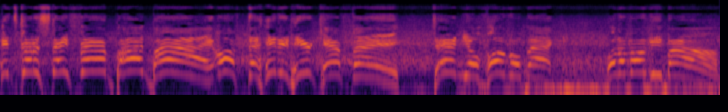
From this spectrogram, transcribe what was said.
It's going to stay fair. Bye bye. Off the hit it here, Cafe. Daniel Vogelbach with a Vogey bomb.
